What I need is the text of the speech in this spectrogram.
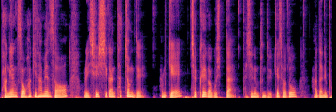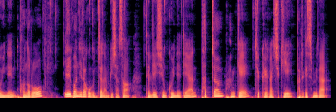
방향성 확인하면서 우리 실시간 타점들 함께 체크해 가고 싶다 하시는 분들께서도 하단에 보이는 번호로 1번이라고 문자 남기셔서 델리시움 코인에 대한 타점 함께 체크해 가시기 바라겠습니다.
